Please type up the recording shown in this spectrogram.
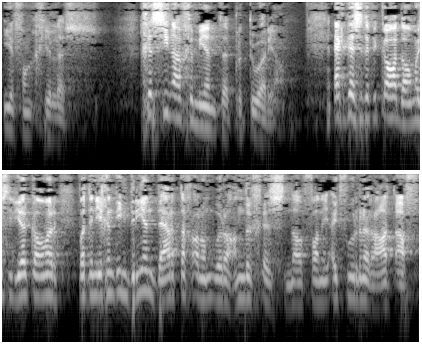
evangelis. Gesina gemeente Pretoria. Ek het 'n sertifikaat daarmee studeerkamer wat in 1933 aan hom oorhandig is na van die uitvoerende raad af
